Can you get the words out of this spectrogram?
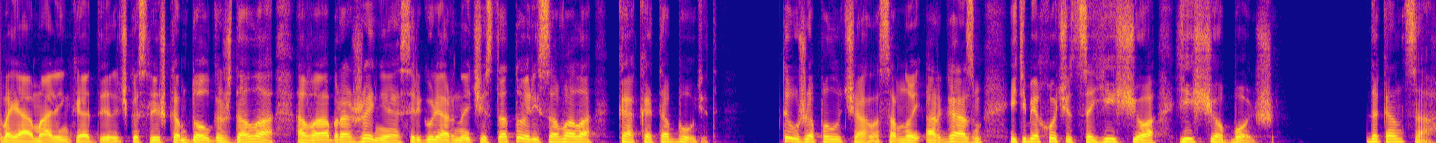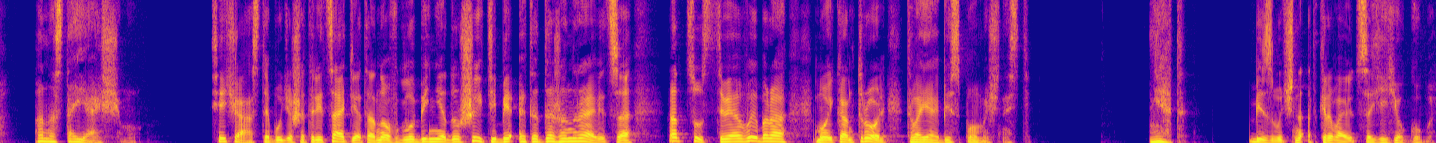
Твоя маленькая дырочка слишком долго ждала, а воображение с регулярной частотой рисовало, как это будет. Ты уже получала со мной оргазм, и тебе хочется еще, еще больше. До конца, по-настоящему. Сейчас ты будешь отрицать это, но в глубине души тебе это даже нравится — Отсутствие выбора, мой контроль, твоя беспомощность. Нет, беззвучно открываются ее губы.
